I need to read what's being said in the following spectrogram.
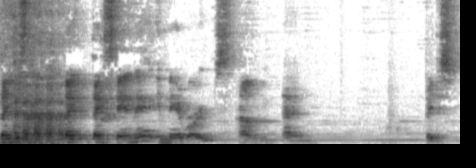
They just they they stand there in their robes um, and they just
